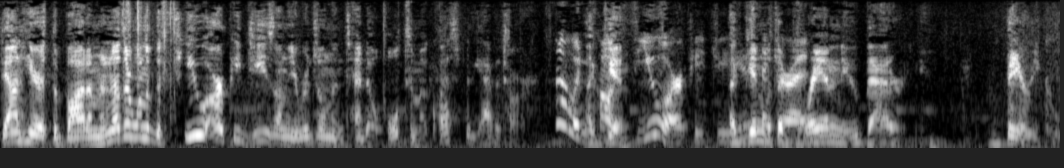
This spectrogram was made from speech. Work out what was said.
Down here at the bottom, another one of the few RPGs on the original Nintendo, Ultima Quest for the Avatar. I wouldn't call Again. it few RPGs. Again with a brand new battery. Very cool.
